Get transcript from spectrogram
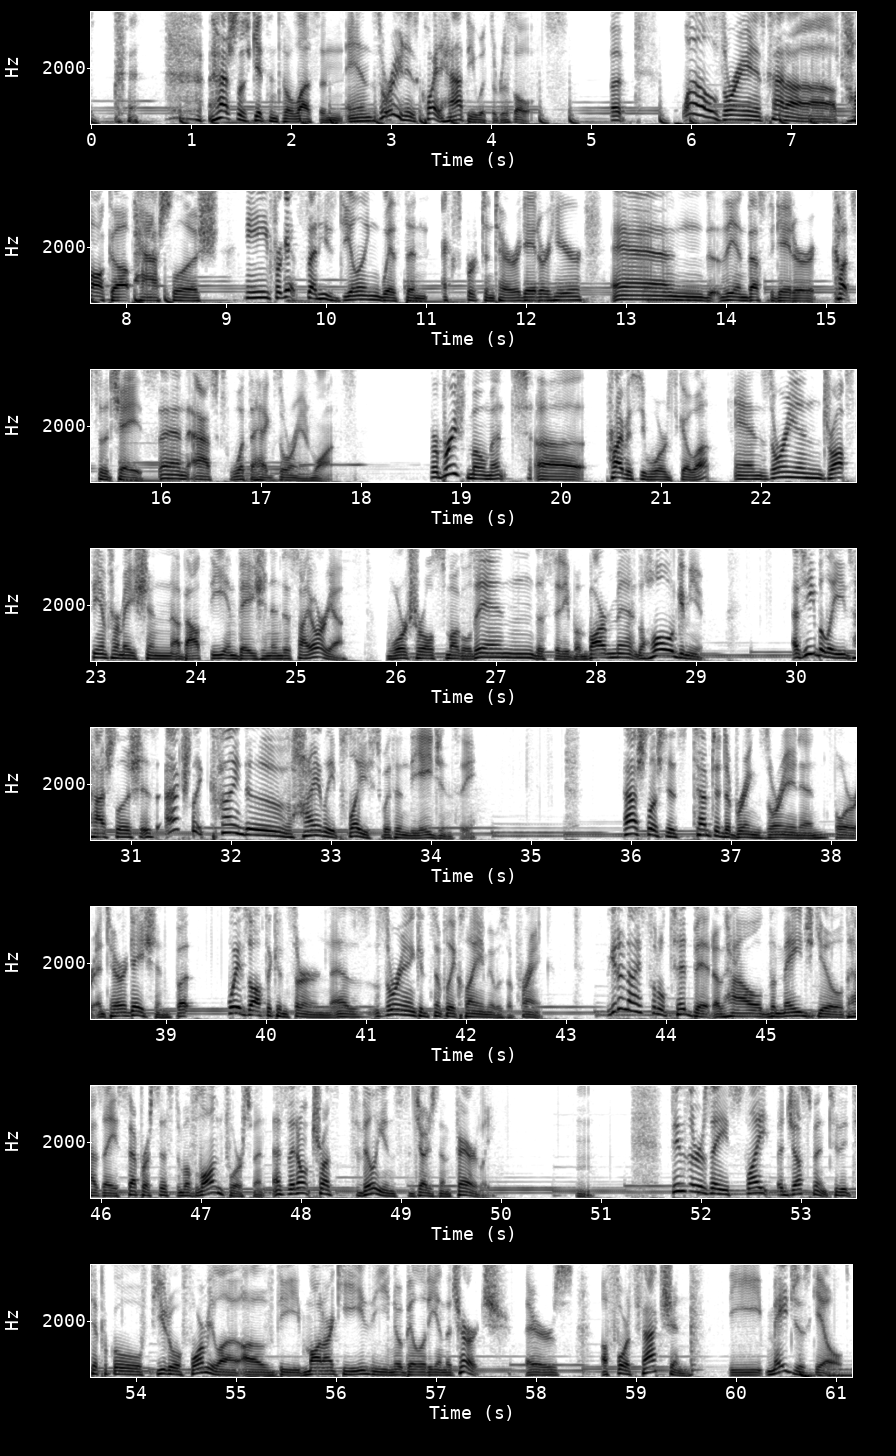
Hashlish gets into the lesson, and Zorian is quite happy with the results. But while Zorian is kind of talk up Hashlish, he forgets that he's dealing with an expert interrogator here, and the investigator cuts to the chase and asks what the heck Zorian wants. For a brief moment, uh, privacy wards go up, and Zorian drops the information about the invasion into Cyoria. War trolls smuggled in, the city bombardment, the whole gamut as he believes Hashlish is actually kind of highly placed within the agency. Hashlish is tempted to bring Zorian in for interrogation, but waves off the concern, as Zorian can simply claim it was a prank. We get a nice little tidbit of how the Mage Guild has a separate system of law enforcement, as they don't trust civilians to judge them fairly. Hmm. Seems there is a slight adjustment to the typical feudal formula of the monarchy, the nobility, and the church. There's a fourth faction, the Mages Guild.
